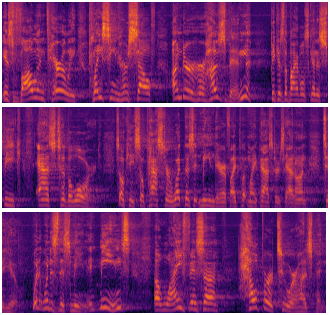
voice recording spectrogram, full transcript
is voluntarily placing herself under her husband because the Bible's going to speak as to the Lord. So, okay, so, Pastor, what does it mean there if I put my pastor's hat on to you? What, what does this mean? It means a wife is a helper to her husband.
